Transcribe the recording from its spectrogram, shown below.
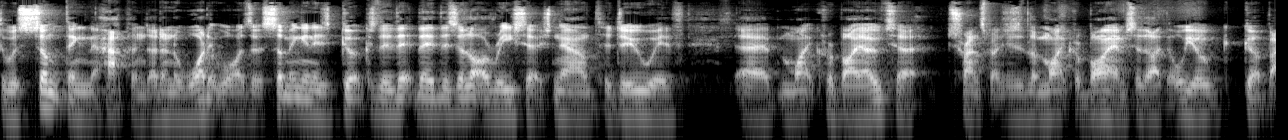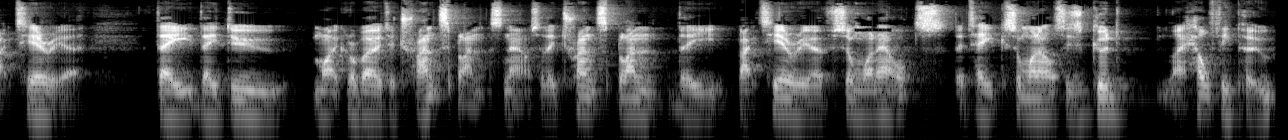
There was something that happened. I don't know what it was. There was something in his gut because there's a lot of research now to do with uh, microbiota transplants, which is the microbiome. So like all your gut bacteria, they they do microbiota transplants now. So they transplant the bacteria of someone else. They take someone else's good, like healthy poo,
